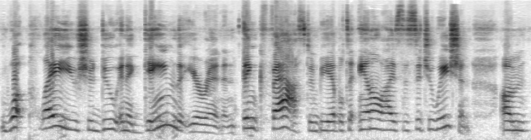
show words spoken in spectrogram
what play you should do in a game that you're in, and think fast and be able to analyze the situation. Um,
